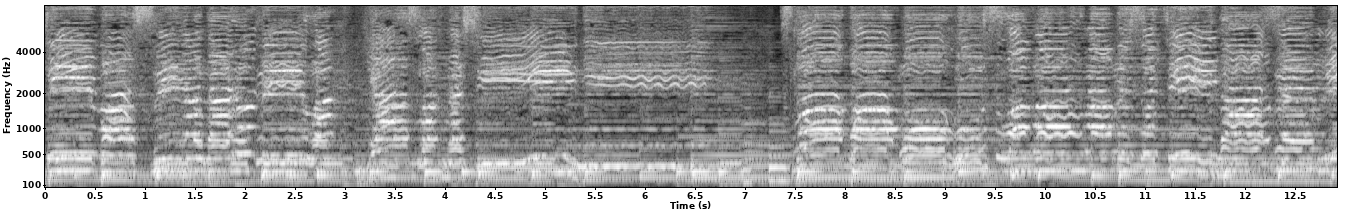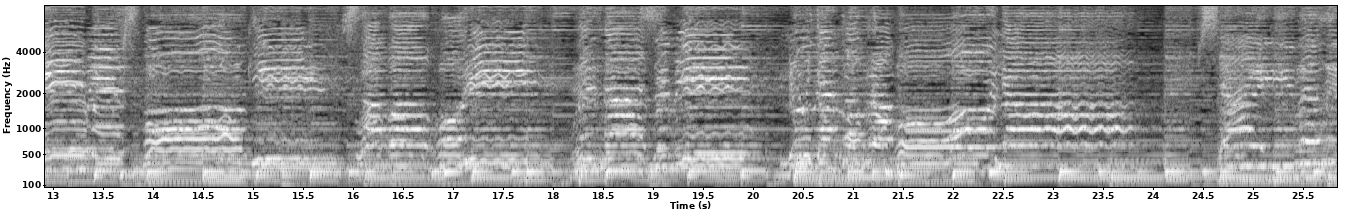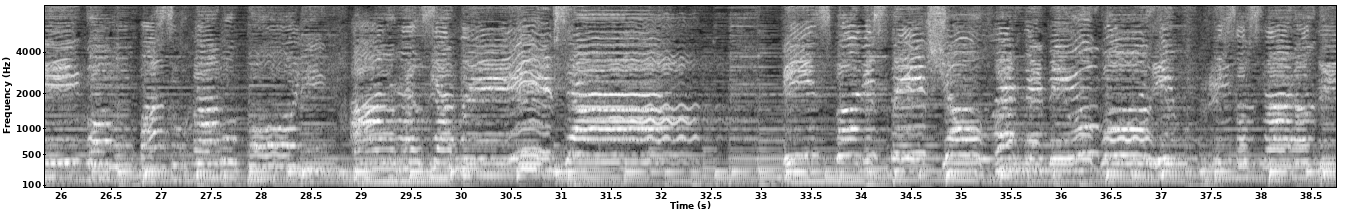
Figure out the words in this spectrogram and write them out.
діва сина народила, я слав на сіні. Слава Він сповістив, що в вертепі убогів Христос народив.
